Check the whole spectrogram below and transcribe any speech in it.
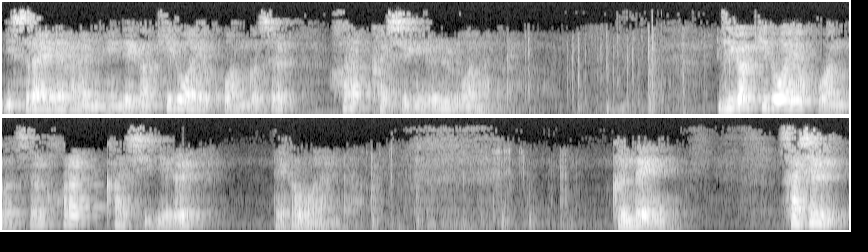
이스라엘의 하나님이 내가 기도하여 구한 것을 허락하시기를 원하노라. 네가 기도하여 구한 것을 허락하시기를 내가 원한다. 그런데 사실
